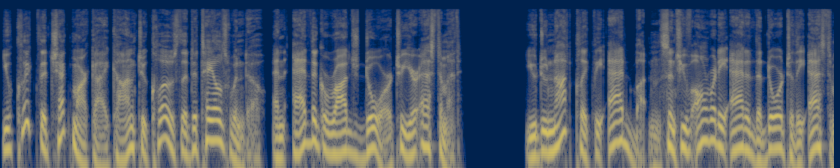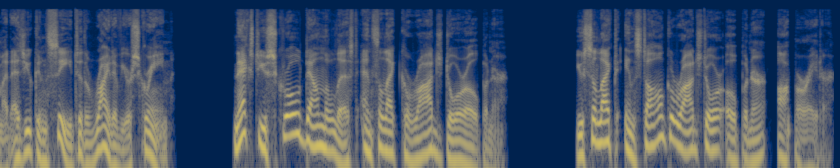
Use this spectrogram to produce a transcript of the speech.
You click the checkmark icon to close the Details window and add the garage door to your estimate. You do not click the Add button since you've already added the door to the estimate as you can see to the right of your screen. Next, you scroll down the list and select Garage Door Opener. You select Install Garage Door Opener Operator.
